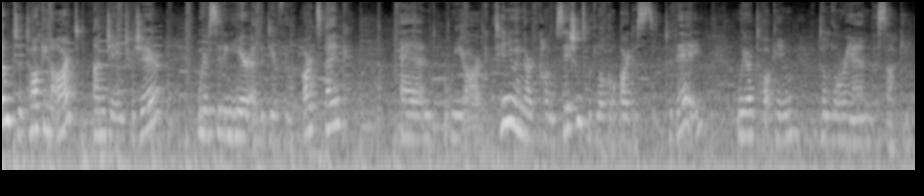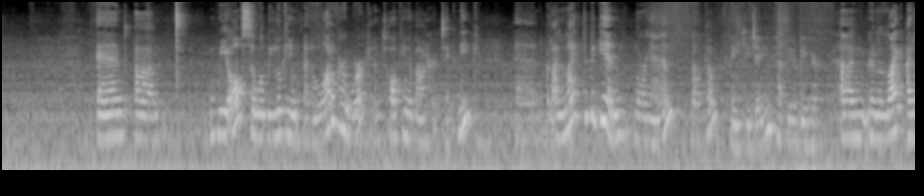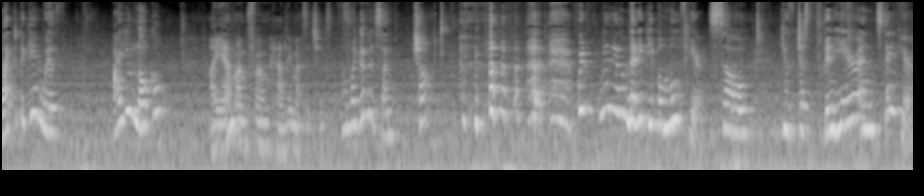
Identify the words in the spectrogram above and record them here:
Welcome to Talking Art. I'm Jane Trigère. We're sitting here at the Deerfield Arts Bank and we are continuing our conversations with local artists. Today we are talking to Laurieanne Wysocki. And um, we also will be looking at a lot of her work and talking about her technique. And but I'd like to begin, Laurieanne, welcome. Thank you, Jane. Happy to be here. I'm gonna like I like to begin with are you local? I am. I'm from Hadley, Massachusetts. Oh my goodness, I'm shocked. we, you know, many people move here, so you've just been here and stayed here.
